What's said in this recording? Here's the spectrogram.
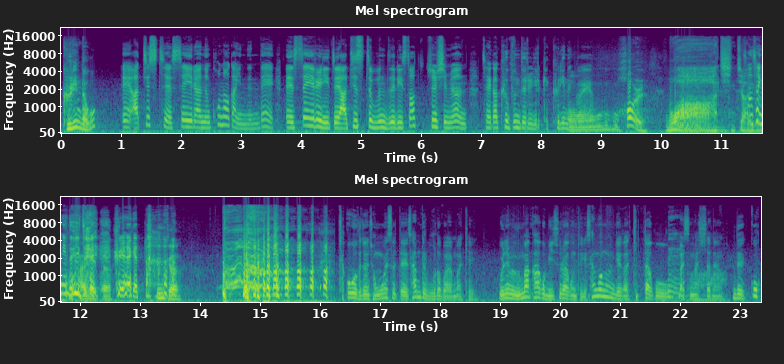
그린다고? 네, 아티스트 에세이라는 코너가 있는데 에세이를 이제 아티스트 분들이 써주시면 제가 그분들을 이렇게 그리는 거예요. 어, 헐. 와, 진짜. 선생님들 이제. 그래야겠다. 그러니까 작곡을 그전에 전공했을 때 사람들이 물어봐요 막 이렇게 왜냐면 음악하고 미술하고는 되게 상관관계가 깊다고 네. 말씀하시잖아요 근데 꼭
